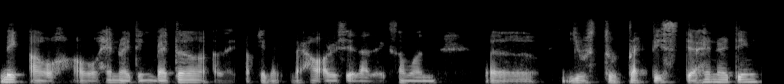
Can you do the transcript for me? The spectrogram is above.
make our our handwriting better. Like okay, like, like how I said, like, like someone uh used to practice their handwriting.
